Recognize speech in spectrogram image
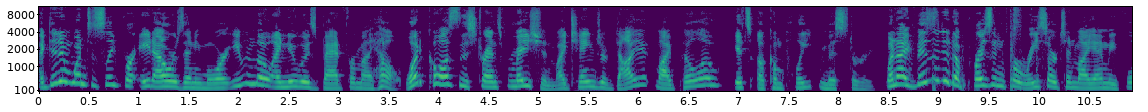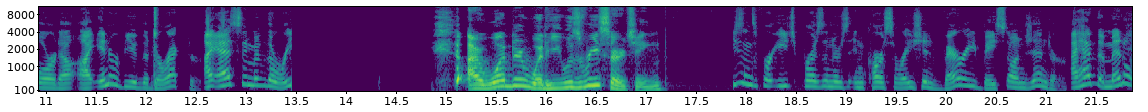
I didn't want to sleep for eight hours anymore, even though I knew it was bad for my health. What caused this transformation? My change of diet? My pillow? It's a complete mystery. When I visited a prison for research in Miami, Florida, I interviewed the director. I asked him if the re- I wonder what he was researching. reasons for each prisoner's incarceration varied based on gender. I had the mental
